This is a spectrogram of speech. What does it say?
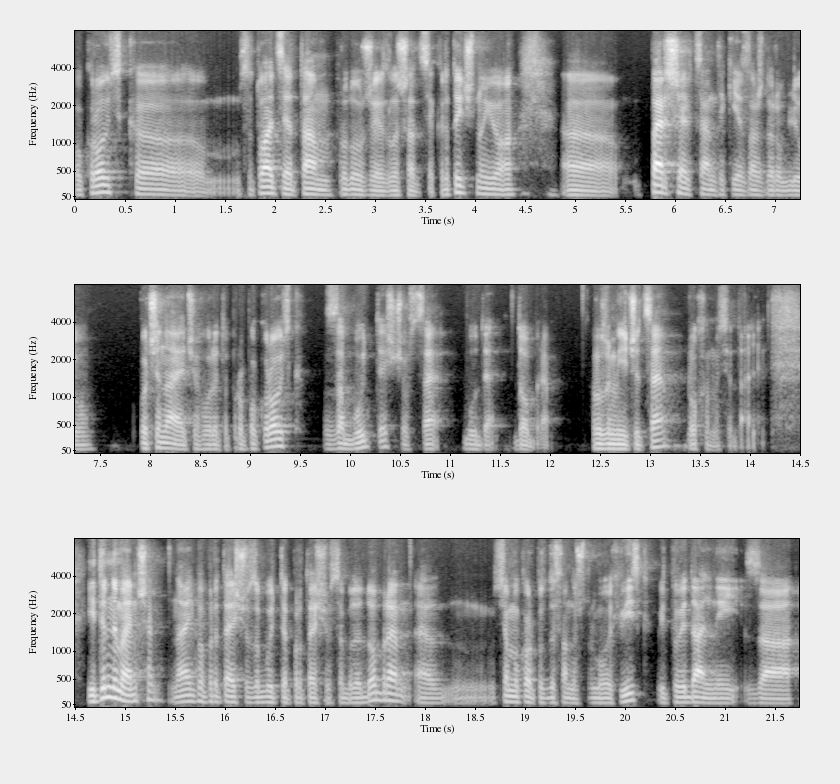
Покровськ е, ситуація там продовжує залишатися критичною. Е, Перший акцент, який я завжди роблю, починаючи говорити про Покровськ, забудьте, що все буде добре. Розуміючи це, рухаємося далі. І тим не менше, навіть попри те, що забудьте про те, що все буде добре, е, сьомий корпус десантно-штурмових військ відповідальний за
